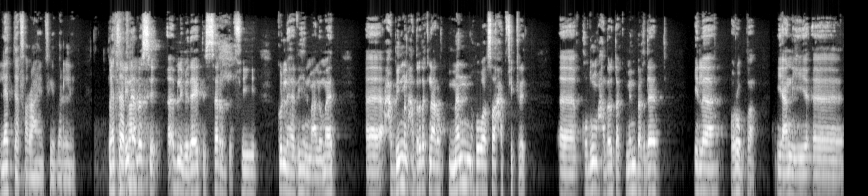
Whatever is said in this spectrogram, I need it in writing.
Lette Verein في برلين. لتا خلينا بس قبل بداية السرد في كل هذه المعلومات حابين من حضرتك نعرف من هو صاحب فكرة قدوم حضرتك من بغداد إلى أوروبا. يعني آه،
